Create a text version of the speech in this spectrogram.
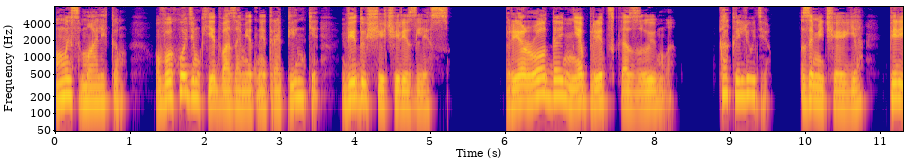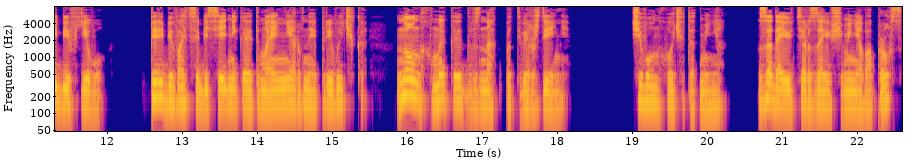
Мы с Маликом выходим к едва заметной тропинке, ведущей через лес. Природа непредсказуема, как и люди, замечаю я, перебив его. Перебивать собеседника — это моя нервная привычка, но он хмыкает в знак подтверждения. Чего он хочет от меня? Задаю терзающий меня вопрос,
